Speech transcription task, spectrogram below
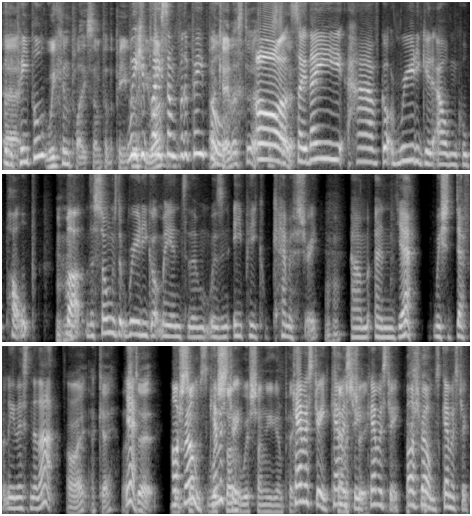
for the people? We can play some for the people. We can play want. some for the people. Okay, let's do it. Oh, do it. so they have got a really good album called Pulp, Mm-hmm. but the songs that really got me into them was an EP called Chemistry. Mm-hmm. Um, and yeah, we should definitely listen to that. All right. Okay. Let's Yeah. do it. Harsh Which song- Realms, which Chemistry. Song, which song are you going to pick? Chemistry, chemistry, Chemistry. chemistry. Harsh Realms, chemistry.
